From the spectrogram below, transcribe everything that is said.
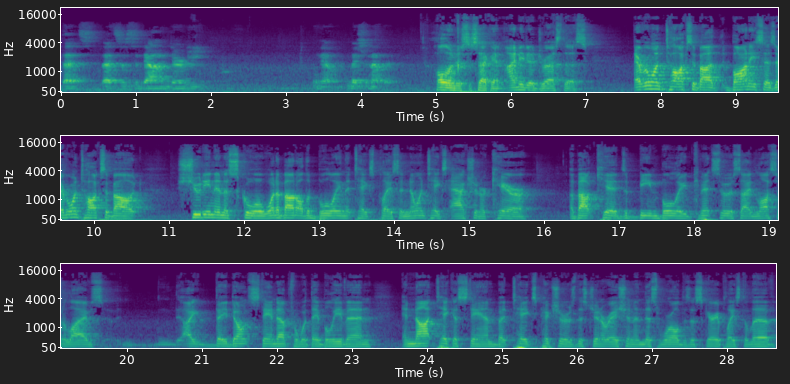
that's that's just a down and dirty, you know, mission of it. Hold on just a second. I need to address this. Everyone talks about Bonnie says everyone talks about shooting in a school. What about all the bullying that takes place and no one takes action or care about kids being bullied, commit suicide, and lost their lives? I, they don't stand up for what they believe in and not take a stand, but takes pictures. This generation and this world is a scary place to live.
